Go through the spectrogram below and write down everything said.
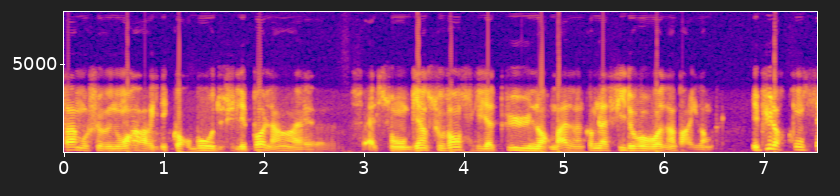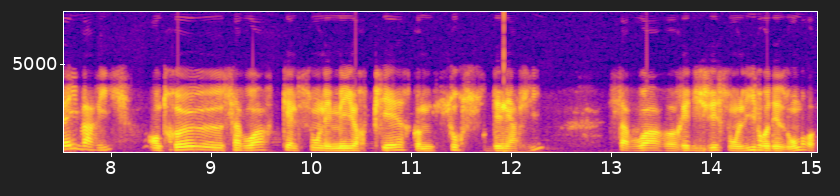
femmes aux cheveux noirs avec des corbeaux au-dessus de l'épaule. hein, euh, Elles sont bien souvent ce qu'il y a de plus normal, hein, comme la fille de vos voisins par exemple. Et puis leurs conseils varient entre savoir quelles sont les meilleures pierres comme source d'énergie, savoir rédiger son livre des ombres,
